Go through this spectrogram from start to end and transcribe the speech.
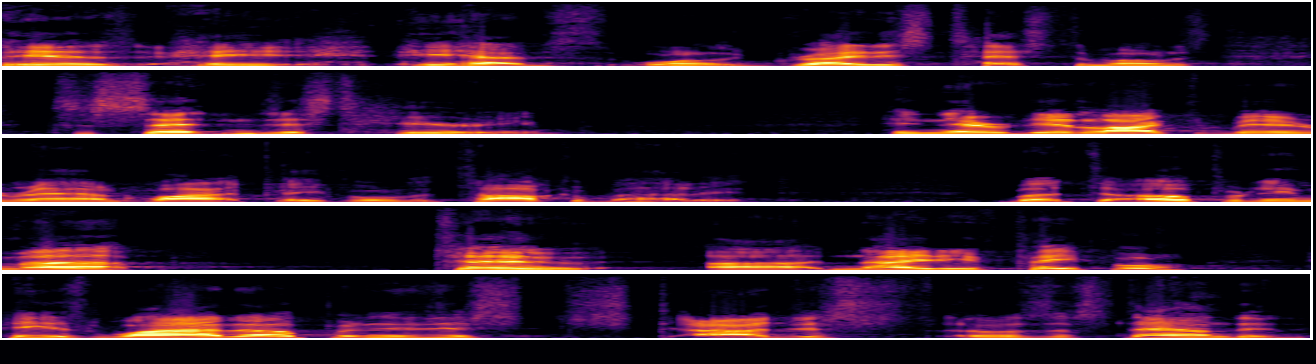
his, he, he had one of the greatest testimonies to sit and just hear him. He never did like to be around white people to talk about it, but to open him up to uh, native people, he is wide open. He just, I just was astounded.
